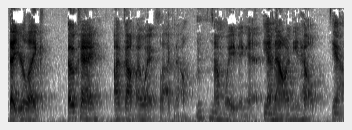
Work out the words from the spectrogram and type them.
that you're like, okay, I've got my white flag now. Mm-hmm. I'm waving it. Yeah. And now I need help. Yeah.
